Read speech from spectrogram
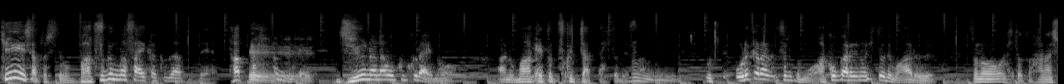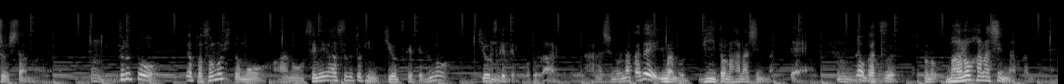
経営者としても抜群な才覚があって、たった一人へで17億くらいのあのマーケット作っちゃった人でさ、うんうん。俺からするともう憧れの人でもあるその人と話をしたのね。うんすると、やっぱその人もあのセミナーするときに気をつけてるの気をつけてることがあるという話の中で、今のビートの話になって、うんなおかつ、その間の話になったんだよね。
